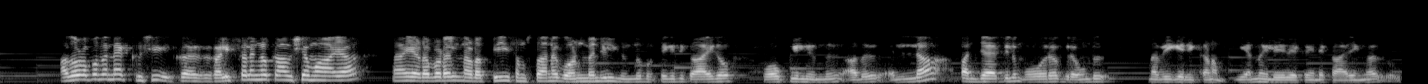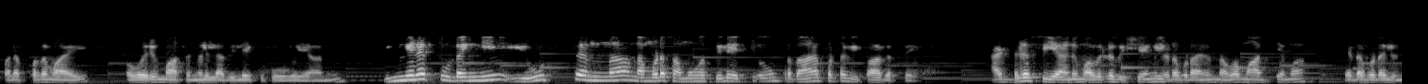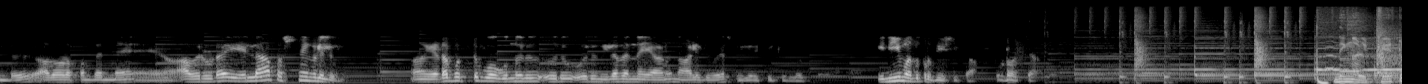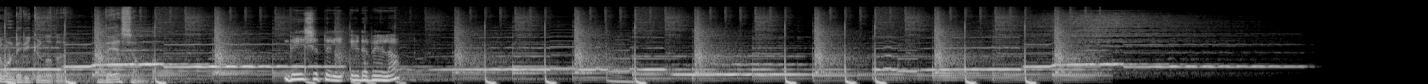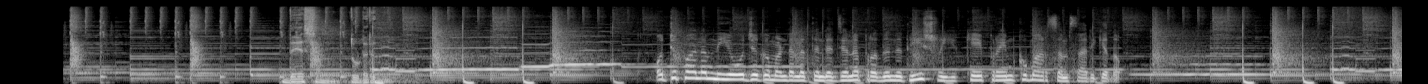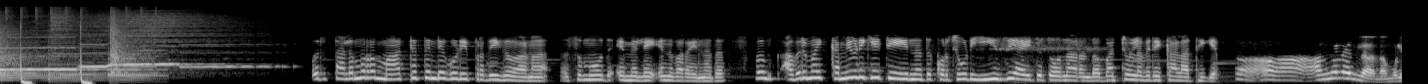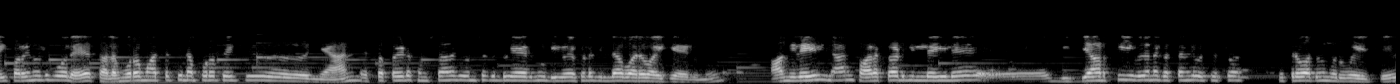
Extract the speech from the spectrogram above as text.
അതോടൊപ്പം തന്നെ കൃഷി കളിസ്ഥലങ്ങൾക്ക് ആവശ്യമായ ഇടപെടൽ നടത്തി സംസ്ഥാന ഗവൺമെന്റിൽ നിന്ന് പ്രത്യേകിച്ച് കായിക വകുപ്പിൽ നിന്ന് അത് എല്ലാ പഞ്ചായത്തിലും ഓരോ ഗ്രൗണ്ട് നവീകരിക്കണം എന്ന നിലയിലേക്ക് അതിന്റെ കാര്യങ്ങൾ ഫലപ്രദമായി വരും മാസങ്ങളിൽ അതിലേക്ക് പോവുകയാണ്. ഇങ്ങനെ തുടങ്ങി യൂത്ത് എന്ന നമ്മുടെ സമൂഹത്തിലെ ഏറ്റവും പ്രധാനപ്പെട്ട വിഭാഗത്തെ അഡ്രസ് ചെയ്യാനും അവരുടെ വിഷയങ്ങളിൽ ഇടപെടാനും നവമാധ്യമ ഇടപെടലുണ്ട്. അതോടൊപ്പം തന്നെ അവരുടെ എല്ലാ പ്രശ്നങ്ങളിലും ഇടപെട്ടു പോകുന്ന ഒരു ഒരു ഒരു നില തന്നെയാണ് നാളിതുവരെ സ്വീകരിച്ചിട്ടുള്ളത്. ഇനിയും അത് പ്രതീക്ഷിക്കാം. തുടർച്ച. നിങ്ങൾ കേട്ടുകൊണ്ടിരിക്കുന്നത് ദേശം. ദേശത്തിൽ ഇടവേള. ദേശം തുടരുന്നു. ഒറ്റപ്പാലം നിയോജക മണ്ഡലത്തിന്റെ ജനപ്രതിനിധി ശ്രീ കെ പ്രേംകുമാർ സംസാരിക്കുന്നു. ഒരു തലമുറ മാറ്റത്തിന്റെ കൂടി പ്രതീകമാണ് സുമോദ് എം എൽ എ എന്ന് പറയുന്നത്. അപ്പം അവരുമായി കമ്മ്യൂണിക്കേറ്റ് ചെയ്യുന്നത് കുറച്ചുകൂടി ഈസി ആയിട്ട് തോന്നാറുണ്ടോ? മറ്റുള്ളവരെക്കാൾ അധികം. അങ്ങനെയല്ല. നമ്മൾ ഈ പറയുന്നത് പോലെ തലമുറ മാറ്റത്തിനപ്പുറത്തേക്ക് ഞാൻ എസ് എഫ് ഐയുടെ സംസ്ഥാന ജോയിന്റ് സെക്രട്ടറി ആയിരുന്നു ഡിവൈഎഫ്ഐയുടെ ജില്ലാ ഭാരവാഹിയായിരുന്നു. ആ നിലയിൽ ഞാൻ പാലക്കാട് ജില്ലയിലെ വിദ്യാർത്ഥി യുവജന ഘട്ടങ്ങളിൽ വ്യത്യസ്ത ഉത്തരവാദിത്വം നിർവഹിച്ച്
